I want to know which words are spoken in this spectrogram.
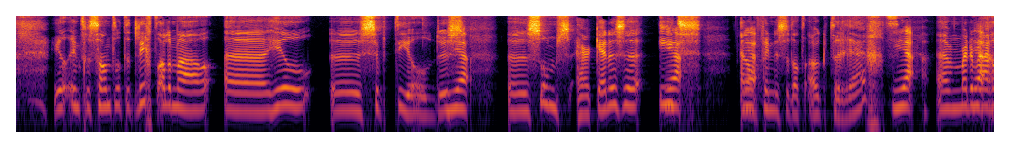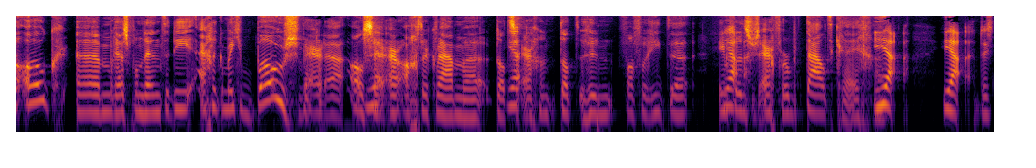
heel interessant, want het ligt allemaal uh, heel uh, subtiel. Dus ja. uh, soms herkennen ze iets. Ja. En dan Ja. vinden ze dat ook terecht. Ja. Um, maar er Ja. waren ook um, respondenten die eigenlijk een beetje boos werden als ze erachter kwamen dat, ze Ja. erg, dat hun favoriete influencers erg voor betaald kregen. Ja, ja dus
